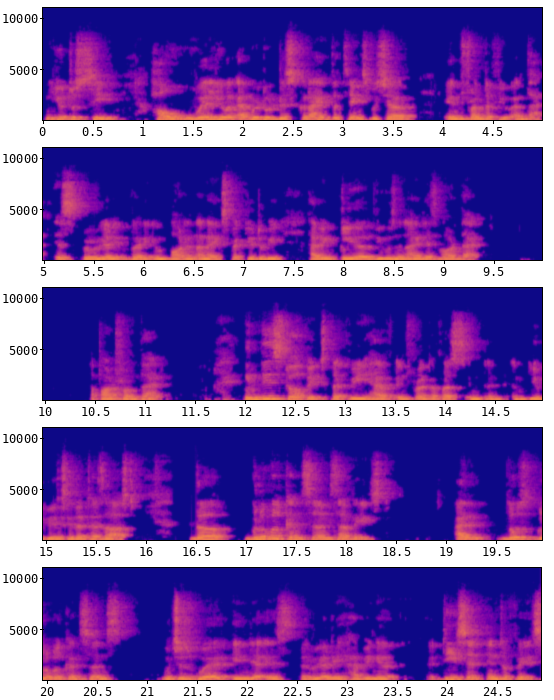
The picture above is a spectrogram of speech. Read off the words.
you to see how well you are able to describe the things which are in front of you. And that is really very important. And I expect you to be having clear views and ideas about that. Apart from that, in these topics that we have in front of us in, in, in UPSC that has asked, the global concerns are raised. And those global concerns, which is where India is really having a, a decent interface,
